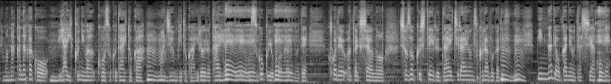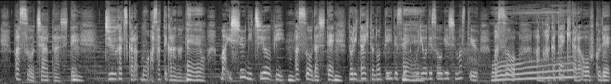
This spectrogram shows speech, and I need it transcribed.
でもなかなかこう、うん。いや行くには高速代とか、うんうん。まあ、準備とかいろいろ大変っていうのもすごくよくわかるので、ここで私あの所属している第一ライオンズクラブがですね、うんうん。みんなでお金を出し合っええ。てバスをチャーターして、うん10月からもうあさってからなんですけど、ええ。毎週日曜日うん。バスを出して、うん。乗りたい人乗っていいですよ、ええ。無料で送迎しますというバスをあの博多駅から往復で、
